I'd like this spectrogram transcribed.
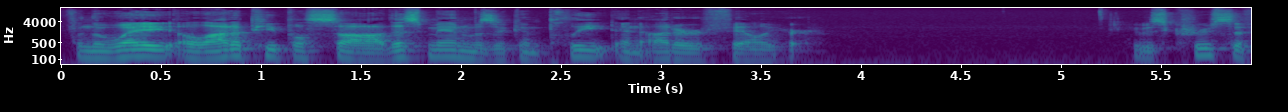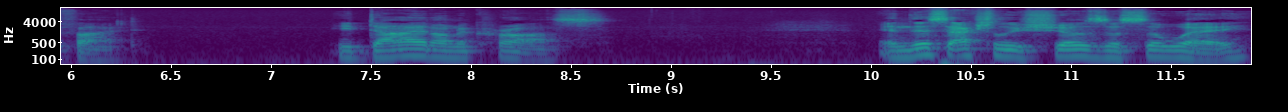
from the way a lot of people saw, this man was a complete and utter failure. He was crucified he died on a cross. And this actually shows us a way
